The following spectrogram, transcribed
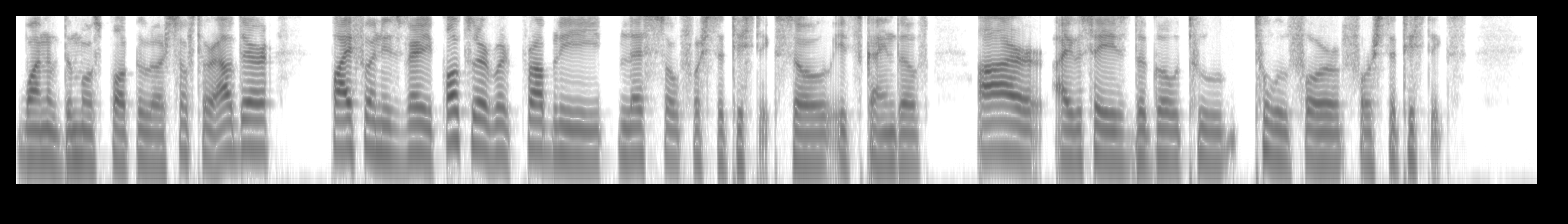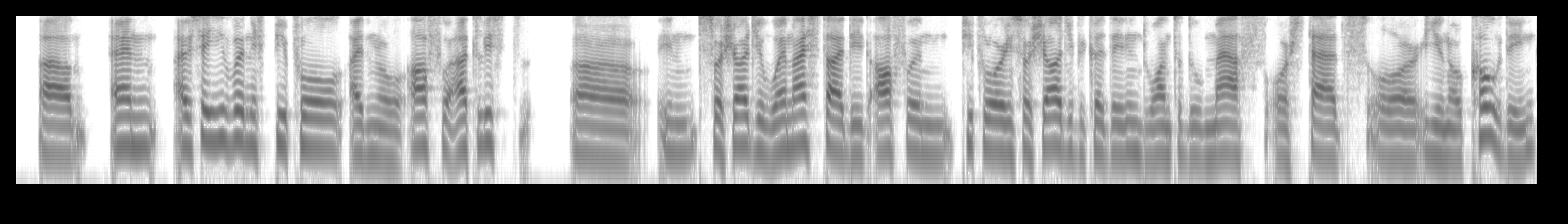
one of the most popular software out there. Python is very popular, but probably less so for statistics. So it's kind of R, I would say, is the go-to tool for for statistics. Um, and I would say even if people, I don't know, often at least uh, in sociology, when I studied, often people were in sociology because they didn't want to do math or stats or you know coding.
